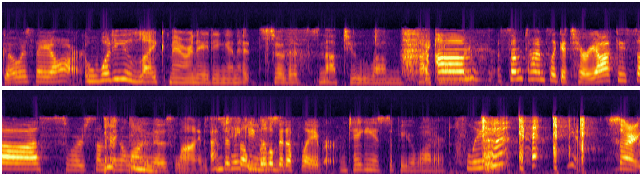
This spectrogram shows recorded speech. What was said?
go as they are. What do you like marinating in it so that's not too um, high calorie? Um, sometimes like a teriyaki sauce or something along those lines. I'm just a taking a little bit of flavor. I'm taking a sip of your water. Please. Sorry,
